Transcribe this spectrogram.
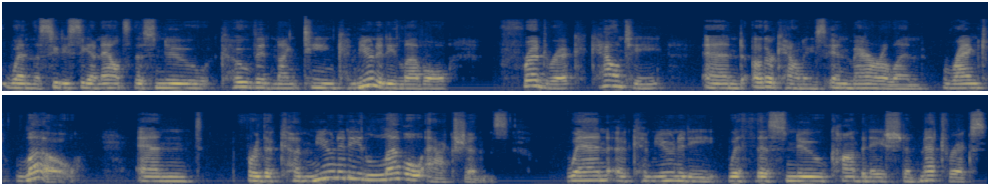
when the CDC announced this new COVID 19 community level, Frederick County and other counties in Maryland ranked low. And for the community level actions, when a community with this new combination of metrics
